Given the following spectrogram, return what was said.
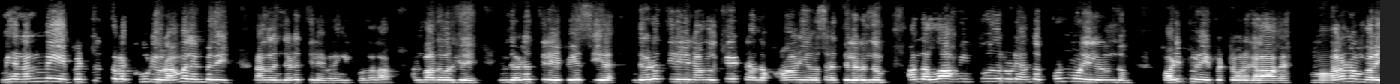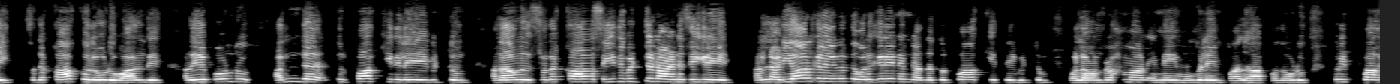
மிக நன்மையை பெற்று தரக்கூடிய ஒரு அமல் என்பதை நாங்கள் இந்த இடத்திலே விளங்கிக் கொள்ளலாம். அன்பாதவர்களே இந்த இடத்திலே பேசிய இந்த இடத்திலே நாங்கள் கேட்ட அந்த புராணிய வசனத்திலிருந்தும் அந்த அல்லாஹின் தூதருடைய அந்த பொன்மொழியிலிருந்தும் படிப்பினை பெற்றவர்களாக மரணம் வரை சதக்காக்களோடு வாழ்ந்து அதே போன்று அந்த துப்பாக்கி நிலையை விட்டும் அதாவது சதக்கா செய்துவிட்டு நான் என்ன செய்கிறேன்? நல்ல அடியார்களில் இருந்து வருகிறேன் என்ற அந்த துர்ப்பாக்கியத்தை விட்டும் வல்லவன் ரஹ்மான் என்னையும் உங்களையும் பாதுகாப்பதோடு குறிப்பாக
